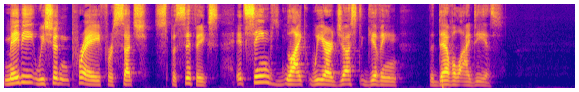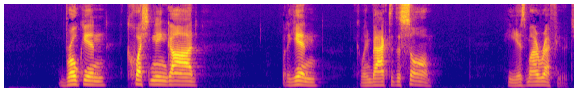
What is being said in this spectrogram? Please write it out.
maybe we shouldn't pray for such specifics. It seems like we are just giving the devil ideas. Broken, questioning God. But again, coming back to the psalm, He is my refuge,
